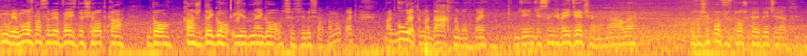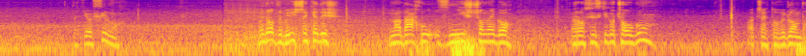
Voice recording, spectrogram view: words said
I mówię, można sobie wejść do środka do każdego jednego, oczywiście do środka, no tak na górę, to na dach, no bo tutaj gdzie indziej sobie nie wejdziecie, no ale można się poczuć troszkę, wiecie, jak z jakiegoś filmu. Moi drodzy, byliście kiedyś na dachu zniszczonego rosyjskiego czołgu? Patrzcie jak to wygląda.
